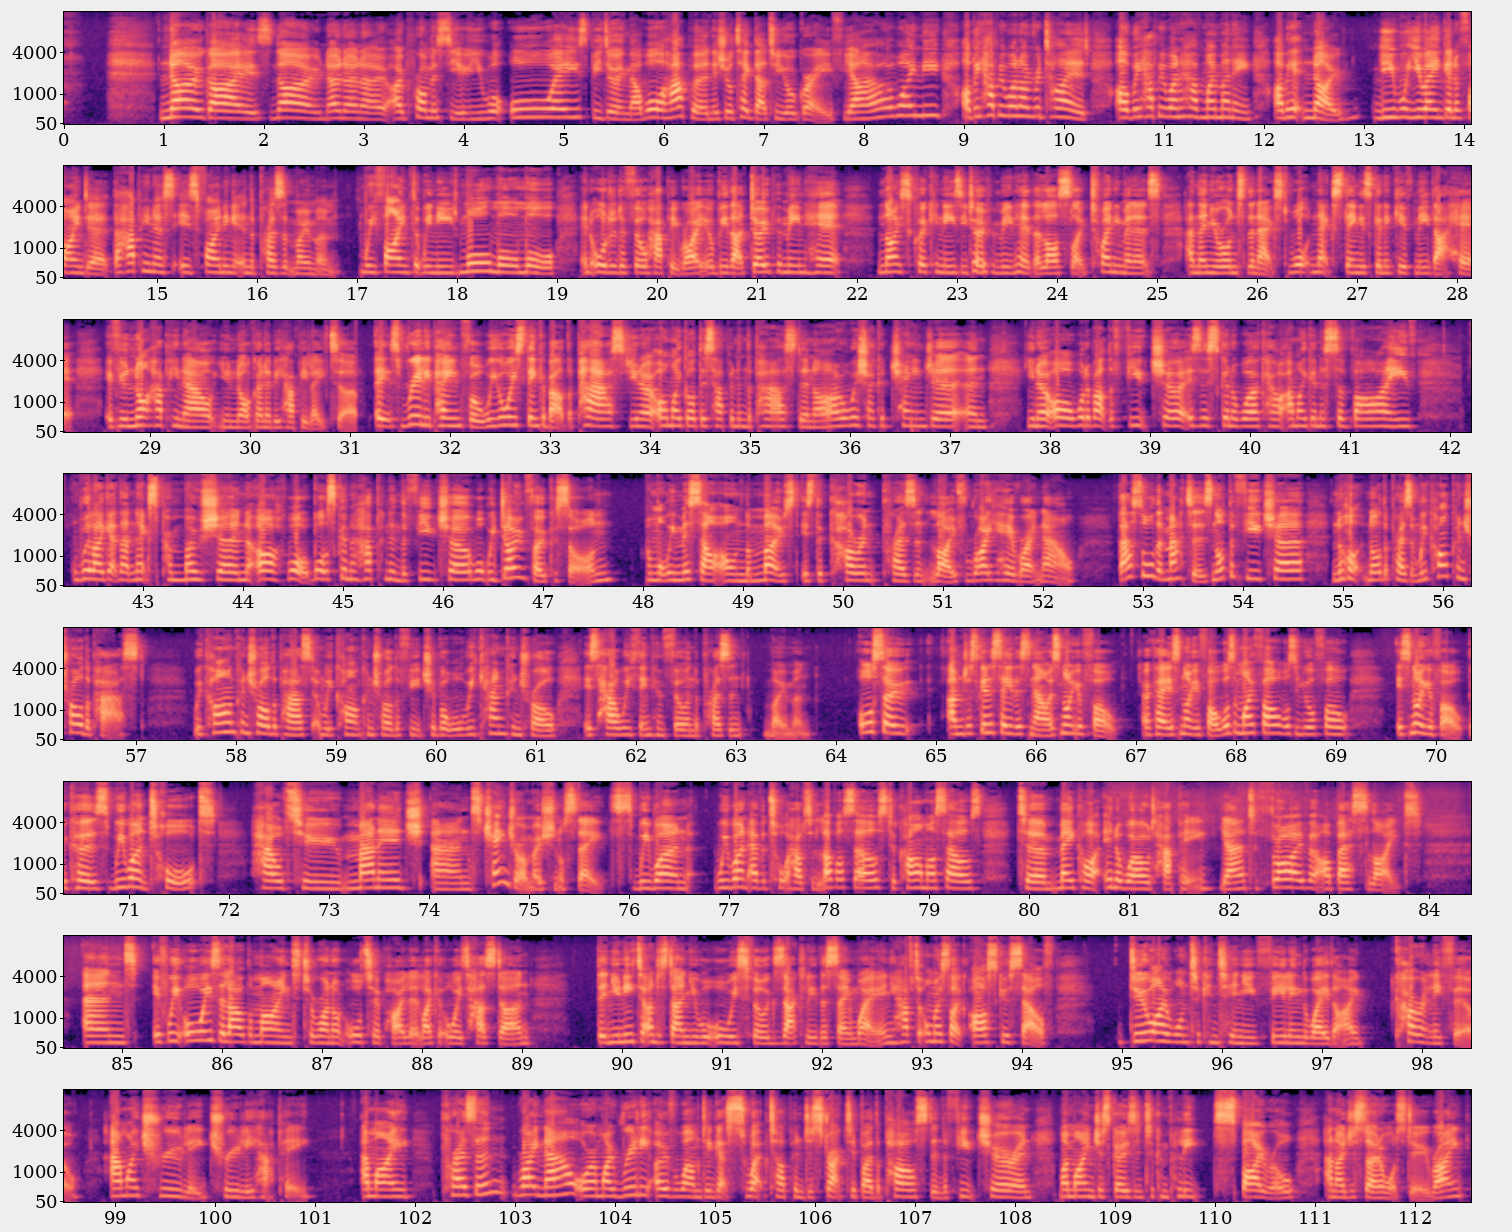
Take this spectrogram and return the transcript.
No, guys, no, no, no, no. I promise you, you will always be doing that. What will happen is you'll take that to your grave. Yeah, oh, I need. I'll be happy when I'm retired. I'll be happy when I have my money. I'll be no. You you ain't gonna find it. The happiness is finding it in the present moment. We find that we need more, more, more in order to feel happy. Right? It'll be that dopamine hit nice, quick, and easy dopamine hit that lasts like 20 minutes, and then you're on to the next. What next thing is going to give me that hit? If you're not happy now, you're not going to be happy later. It's really painful. We always think about the past, you know, oh my God, this happened in the past, and oh, I wish I could change it. And, you know, oh, what about the future? Is this going to work out? Am I going to survive? will I get that next promotion? Oh, what what's going to happen in the future? What we don't focus on and what we miss out on the most is the current present life right here right now. That's all that matters, not the future, not not the present. We can't control the past. We can't control the past and we can't control the future, but what we can control is how we think and feel in the present moment. Also, I'm just going to say this now, it's not your fault. Okay, it's not your fault. It wasn't my fault, wasn't your fault. It's not your fault because we weren't taught how to manage and change our emotional states. We weren't we weren't ever taught how to love ourselves, to calm ourselves, to make our inner world happy, yeah, to thrive at our best light. And if we always allow the mind to run on autopilot like it always has done, then you need to understand you will always feel exactly the same way. And you have to almost like ask yourself, do I want to continue feeling the way that I currently feel? Am I truly, truly happy? Am I present right now or am I really overwhelmed and get swept up and distracted by the past and the future and my mind just goes into complete spiral and I just don't know what to do, right?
